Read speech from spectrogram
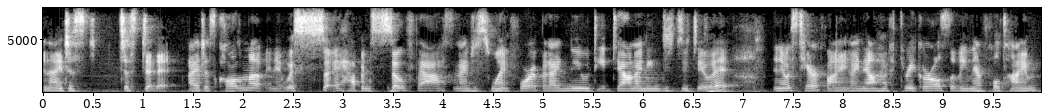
and I just just did it. I just called them up, and it was so, it happened so fast, and I just went for it. But I knew deep down I needed to do it, and it was terrifying. I now have three girls living there full time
